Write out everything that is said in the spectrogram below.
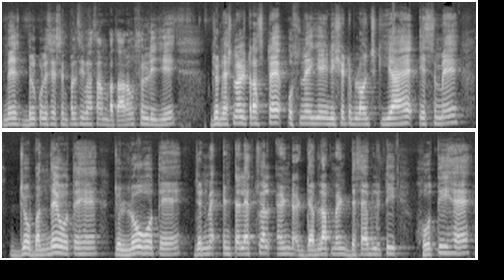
मैं बिल्कुल इसे सिंपल सी भाषा में बता रहा हूँ, सुन लीजिए। जो नेशनल ट्रस्ट है, उसने ये इनिशिएटिव लॉन्च किया है। इसमें जो बंदे होते हैं, जो लोग होते हैं, जिनमें इंटेलेक्चुअल एंड डेवलपमेंट डिसेबिलिटी होती है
